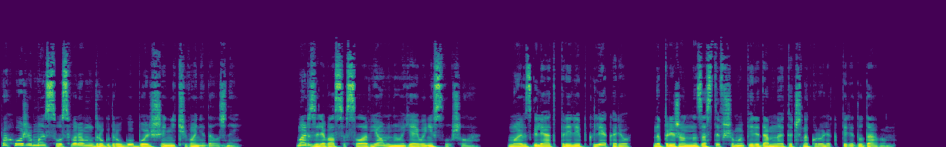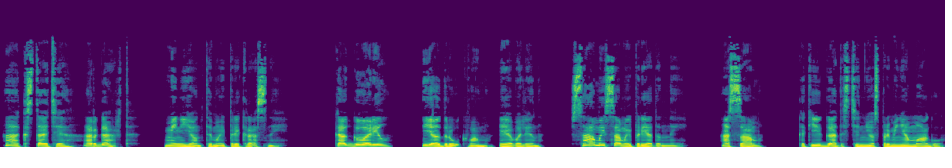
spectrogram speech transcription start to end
Похоже, мы с Усваром друг другу больше ничего не должны. Мэр заливался соловьем, но я его не слушала. Мой взгляд прилип к лекарю, напряженно застывшему передо мной точно кролик перед удавом. А, кстати, Аргард, миньон ты мой прекрасный. Как говорил, я друг вам, Эвелин, самый-самый преданный. А сам, какие гадости нес про меня магу.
